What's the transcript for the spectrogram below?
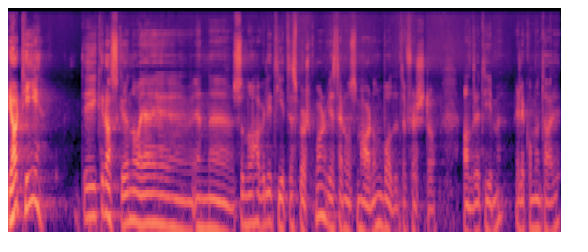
Vi har tid. Det gikk raskere nå, enn, så nå har vi litt tid til spørsmål hvis det er noen som har noen både til første og andre time, eller kommentarer.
